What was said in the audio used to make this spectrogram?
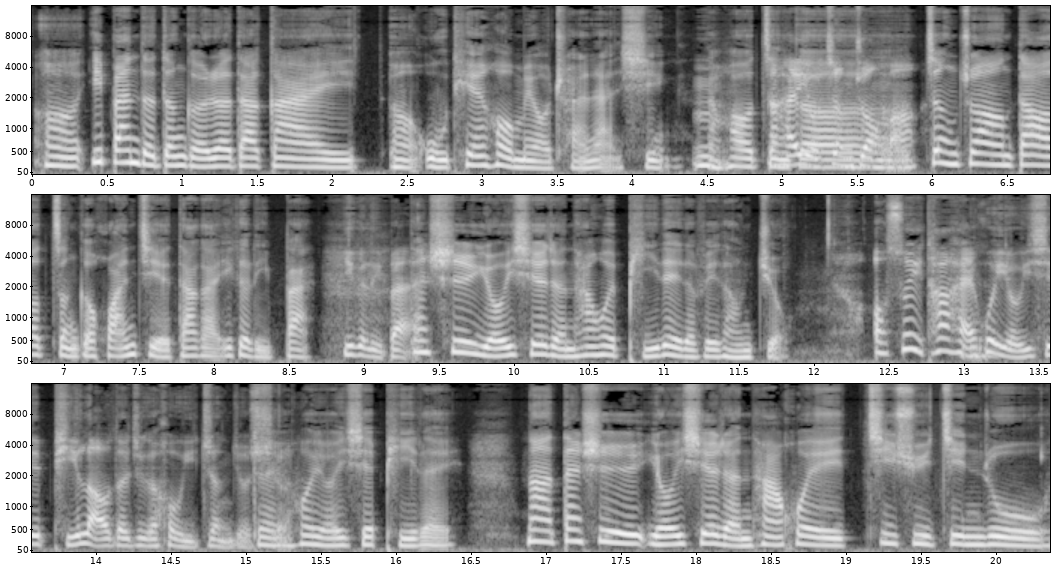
呃，一般的登革热大概呃五天后没有传染性，然后整个还有症状吗？症状到整个缓解大概一个礼拜，一个礼拜。但是有一些人他会疲累的非常久，哦，所以他还会有一些疲劳的这个后遗症，就是对，会有一些疲累。那但是有一些人他会继续进入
